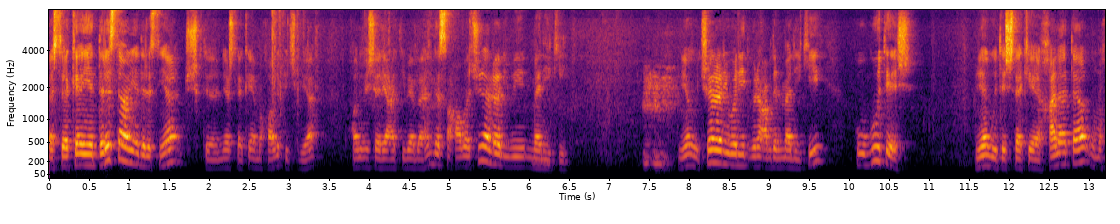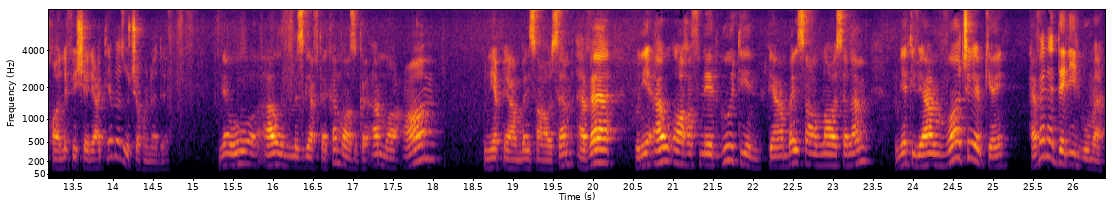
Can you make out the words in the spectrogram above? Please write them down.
بس تکه درست آن درست نیا چشکت نیاش تکه مخالفی چی بیا مخالف شریعتی بیا به هند صحابه چون لالی ملیکی؟ نیا چون لالی ولید بن عبد الملکی و گوتش نیا گوتش تکه خلطه و مخالف شریعتی بس چه ده نیا أو أو مزگفته که مازکر اما عام ونیا پیامبری صلی الله علیه و سلم اوه ونیا أو آخف ندگوتین پیامبری صلی الله علیه و سلم ونیا تی بیام وا چه بکین اوه نه دلیل بومه.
